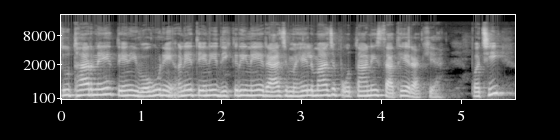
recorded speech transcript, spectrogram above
સુથારને, તેની વહુને અને તેની દીકરીને રાજમહેલમાં જ પોતાની સાથે રાખ્યા. પછી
